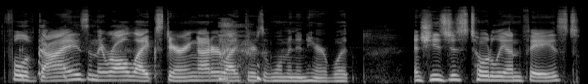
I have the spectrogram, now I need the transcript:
full of guys and they were all like staring at her like there's a woman in here what and she's just totally unfazed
